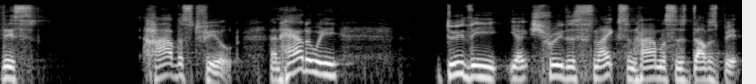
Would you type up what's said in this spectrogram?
this harvest field? And how do we do the you know, shrewd as snakes and harmless as doves bit?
